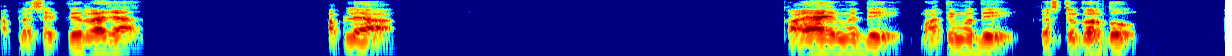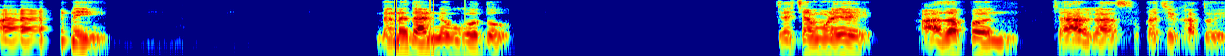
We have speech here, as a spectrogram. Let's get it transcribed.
आपला शेतकरी राजा आपल्या काळ्यामध्ये मातीमध्ये कष्ट करतो आणि धनधान्य उगवतो. त्याच्यामुळे आज आपण चार घास सुखाचे खातोय.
